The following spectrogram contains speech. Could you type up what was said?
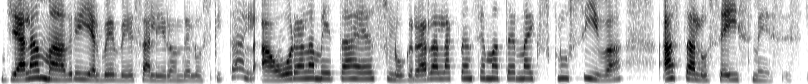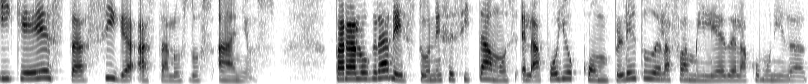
Ya la madre y el bebé salieron del hospital. Ahora la meta es lograr la lactancia materna exclusiva hasta los seis meses y que ésta siga hasta los dos años. Para lograr esto necesitamos el apoyo completo de la familia y de la comunidad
